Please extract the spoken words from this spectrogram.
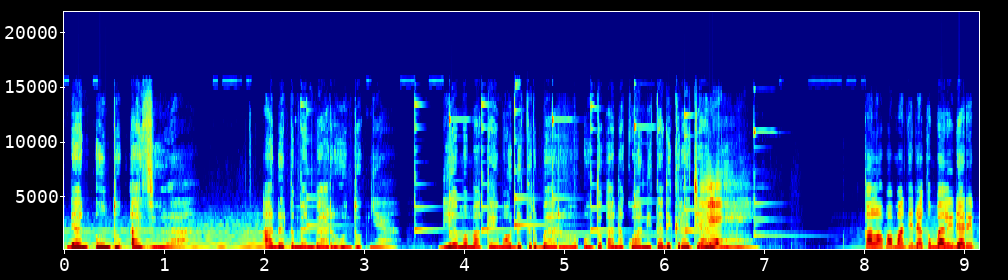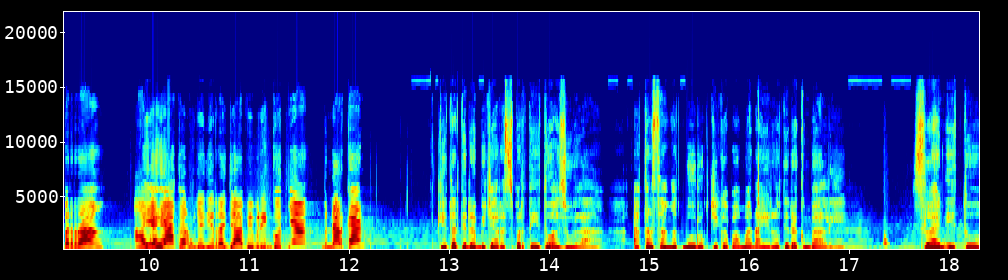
Dan untuk Azula, ada teman baru untuknya. Dia memakai mode terbaru untuk anak wanita di kerajaan bumi. Kalau paman tidak kembali dari perang, ayah yang akan menjadi raja api berikutnya. Benar kan? Kita tidak bicara seperti itu, Azula. Akan sangat buruk jika Paman Airo tidak kembali. Selain itu,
